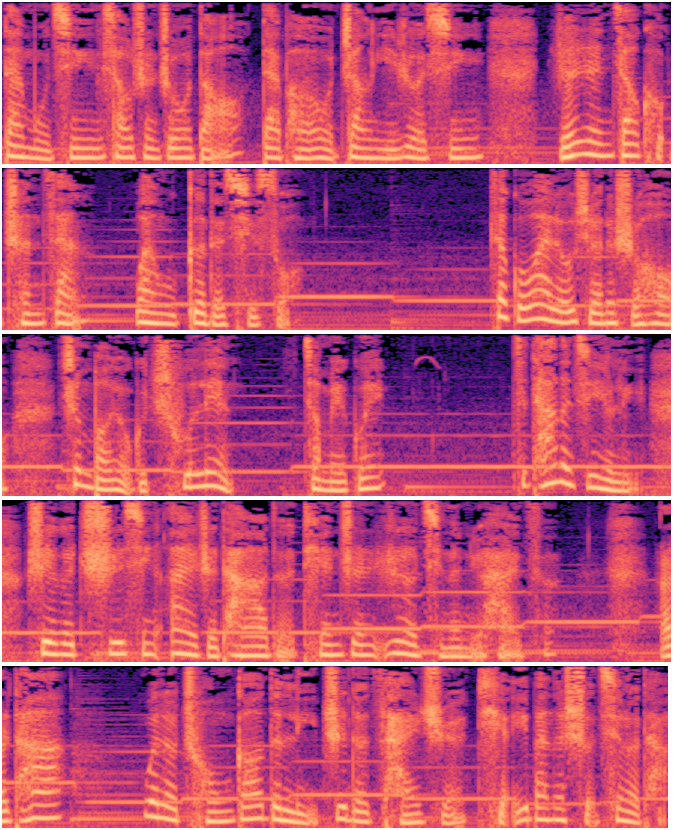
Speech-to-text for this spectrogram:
待母亲孝顺周到，待朋友仗义热心，人人交口称赞，万物各得其所。在国外留学的时候，郑宝有个初恋，叫玫瑰，在他的记忆里，是一个痴心爱着他的天真热情的女孩子，而他。”为了崇高的理智的裁决，铁一般的舍弃了她。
